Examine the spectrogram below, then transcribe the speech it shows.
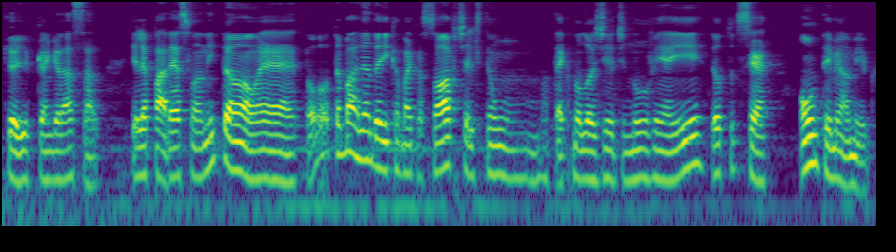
Que aí ia ficar engraçado. Ele aparece falando, então, é, tô trabalhando aí com a Microsoft, eles têm um- uma tecnologia de nuvem aí, deu tudo certo. Ontem, meu amigo,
